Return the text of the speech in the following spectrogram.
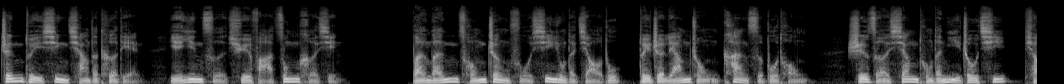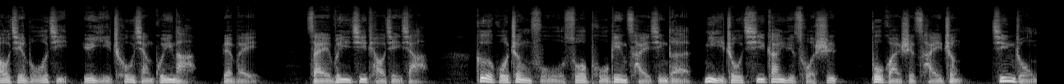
针对性强的特点，也因此缺乏综合性。本文从政府信用的角度对这两种看似不同实则相同的逆周期调节逻辑予以抽象归纳，认为在危机条件下，各国政府所普遍采行的逆周期干预措施，不管是财政、金融。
